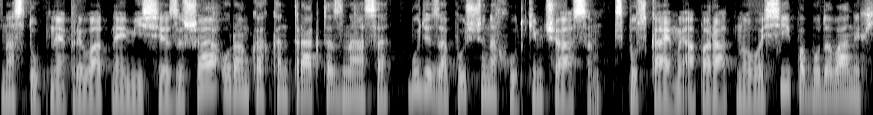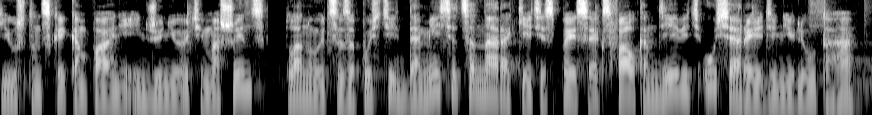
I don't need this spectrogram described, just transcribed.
Наступная прыватная місія ЗША ў рамках контракта з NASAа будзе запущена хуткім часам. Спускаемы апарат Новасі, пабудаваны х'юстонскай кампаніі Ingenuity Machines, плануецца запусціць да месяца на ракете SpaceX Falcon 9 у сярэдзіне лютага.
